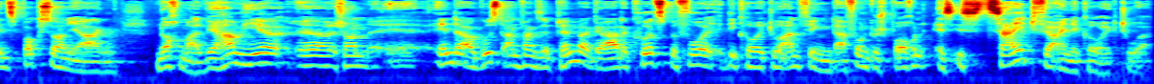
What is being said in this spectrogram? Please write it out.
ins Boxhorn jagen. Nochmal, wir haben hier schon Ende August, Anfang September gerade, kurz bevor die Korrektur anfing, davon gesprochen, es ist Zeit für eine Korrektur.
